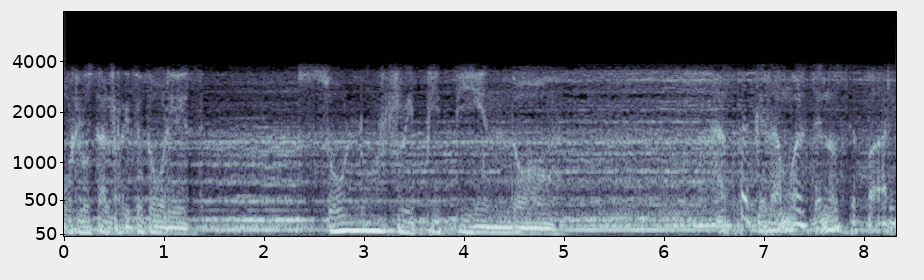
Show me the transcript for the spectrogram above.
por los alrededores, solo repitiendo. Hasta que la muerte nos separe.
